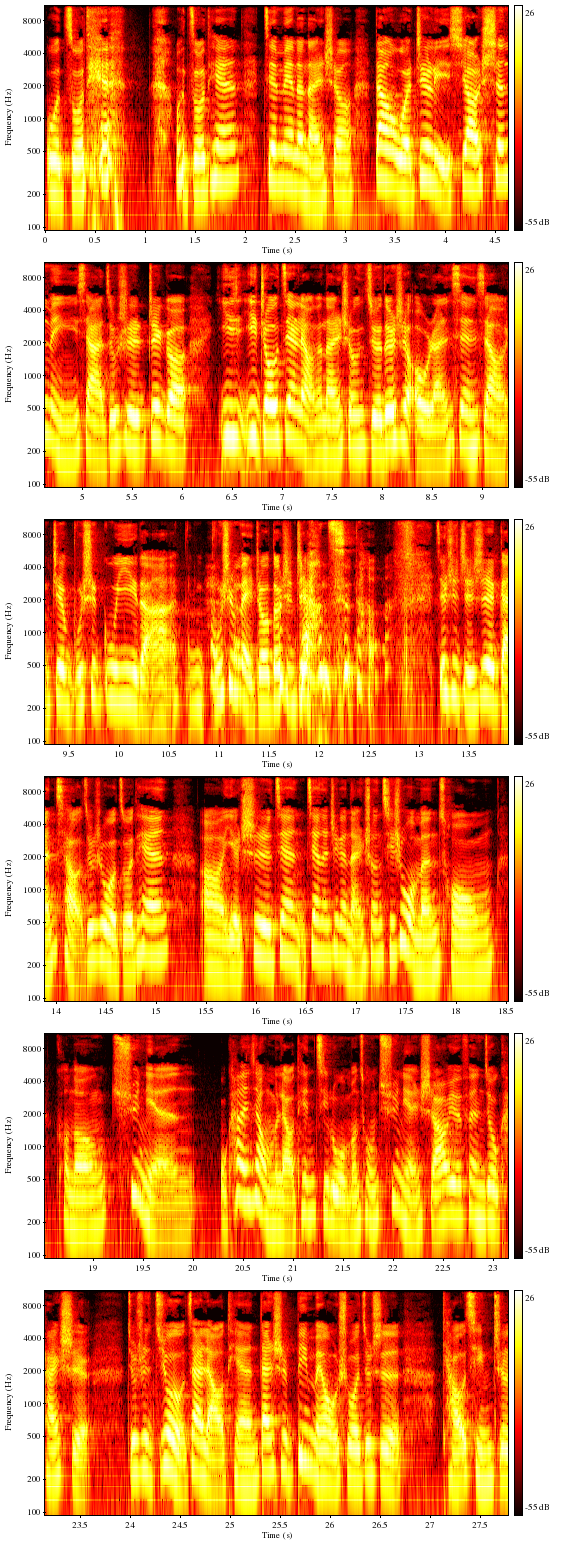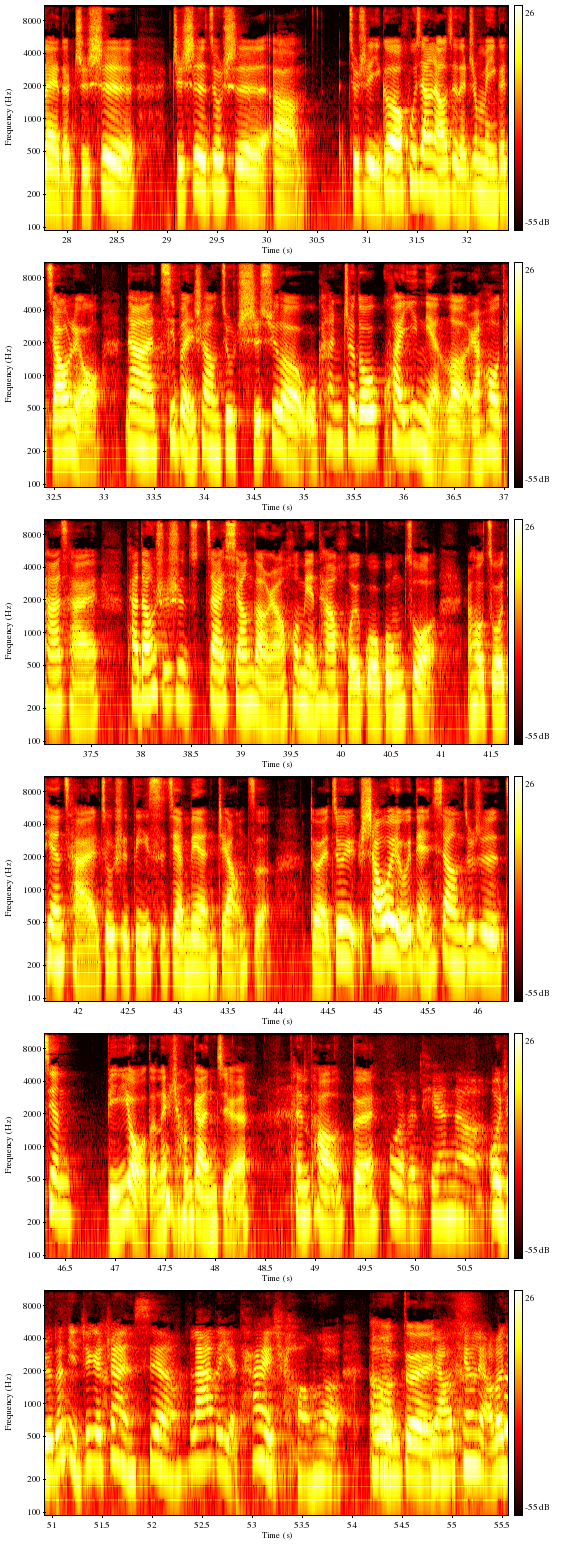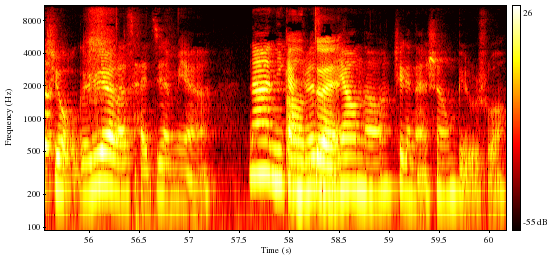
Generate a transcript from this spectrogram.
我昨天。我昨天见面的男生，但我这里需要声明一下，就是这个一一周见两个男生绝对是偶然现象，这不是故意的啊，不是每周都是这样子的，就是只是赶巧，就是我昨天呃也是见见的这个男生，其实我们从可能去年我看了一下我们聊天记录，我们从去年十二月份就开始就是就有在聊天，但是并没有说就是调情之类的，只是只是就是呃。就是一个互相了解的这么一个交流，那基本上就持续了，我看这都快一年了。然后他才，他当时是在香港，然后后面他回国工作，然后昨天才就是第一次见面这样子。对，就稍微有一点像就是见笔友的那种感觉。喷泡，对，我的天呐，我觉得你这个战线拉的也太长了。嗯，对，聊天聊了九个月了才见面，那你感觉怎么样呢？这个男生，比如说。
